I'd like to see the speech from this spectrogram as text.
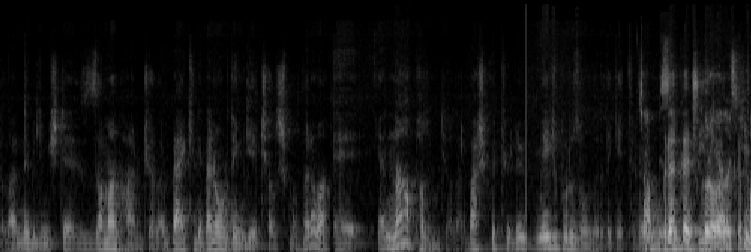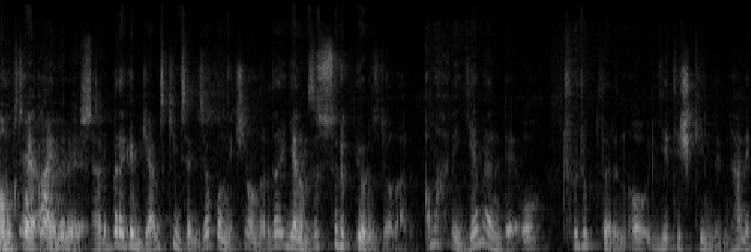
oynuyorlar. Ne bileyim işte zaman harcıyorlar. Belki de ben oradayım diye çalışmadılar ama e, yani ne yapalım diyorlar. Başka türlü mecburuz onları da getirmeye. Tam bizim Çukurova'daki kim- pamuk E, aynen öyle. işte. Yani bırakabileceğimiz kimsemiz yok. Onun için onları da yanımıza sürüklüyoruz diyorlar. Ama hani Yemen'de o çocukların, o yetişkinlerin hani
